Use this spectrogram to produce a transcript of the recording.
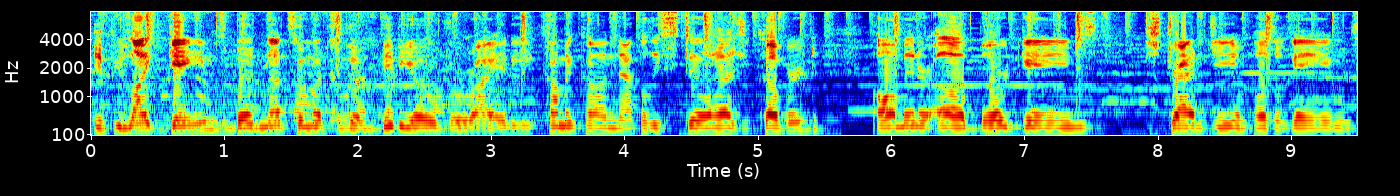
If you like games, but not so much the video variety, Comic Con Napoli still has you covered. All manner of board games, strategy and puzzle games.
